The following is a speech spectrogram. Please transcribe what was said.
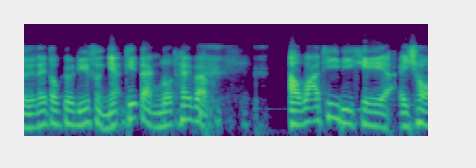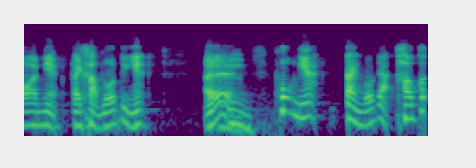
หรือในโตเกียวดีสิ่างเงี้ยที่แต่งรถให้แบบ เอาว่าที่ดีเคอะไอชอนเนี่ยไปขับรถอย่างเงี้ย เอออมพวกเนี้ยแต่งรถอะเขาก็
